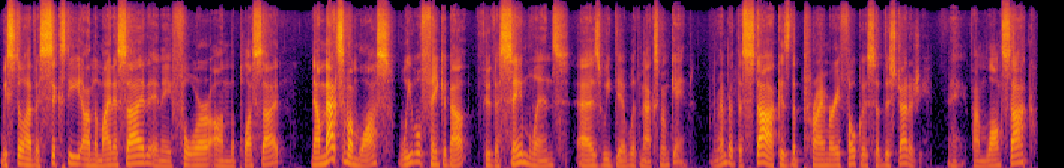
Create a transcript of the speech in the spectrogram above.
We still have a 60 on the minus side and a 4 on the plus side. Now, maximum loss, we will think about through the same lens as we did with maximum gain. Remember, the stock is the primary focus of this strategy. Hey, if I'm long stock,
